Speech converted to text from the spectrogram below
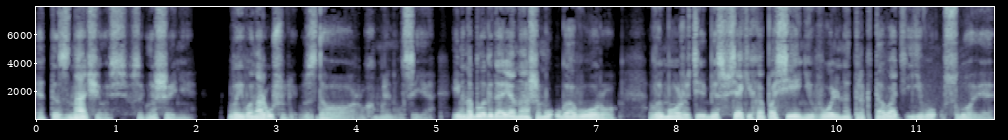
Это значилось в соглашении. Вы его нарушили. Вздор, ухмыльнулся я. Именно благодаря нашему уговору вы можете без всяких опасений вольно трактовать его условия.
